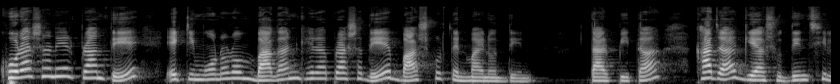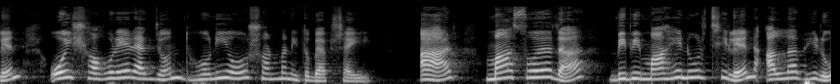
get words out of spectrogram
খোরাসানের প্রান্তে একটি মনোরম বাগান ঘেরা প্রাসাদে বাস করতেন মাইনুদ্দিন। তার পিতা খাজা গিয়াসুদ্দিন ছিলেন ওই শহরের একজন ধনী ও সম্মানিত ব্যবসায়ী। আর মা সৈয়দা বিবি মাহেনুর ছিলেন আল্লাভীরু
